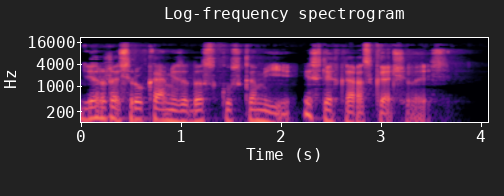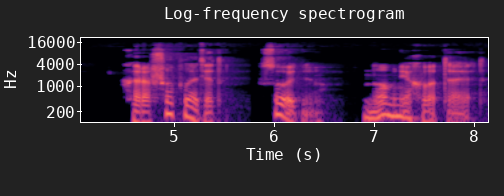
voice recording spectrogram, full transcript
держась руками за доску скамьи и слегка раскачиваясь. Хорошо платят? Сотню. Но мне хватает.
